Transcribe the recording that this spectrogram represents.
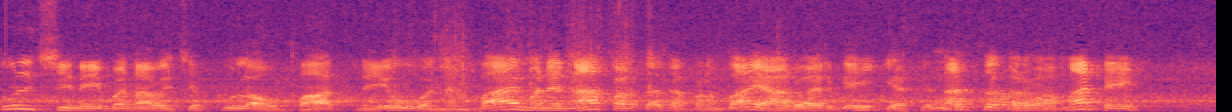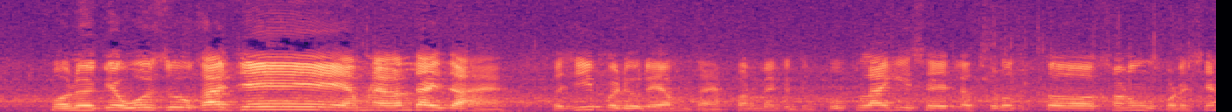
તુલસી ને બનાવે છે પુલાવ ભાત ને એવું અને બાય મને ના પાડતા હતા પણ બાય હારવાર બેસી ગયા છે નાસ્તો કરવા માટે. બોલો કે ઓછું ખાજે હમણાં રંધાઈ જાહે. પછી પડ્યું રે એમ થાય. પણ મેં કીધું, ભૂખ લાગી છે એટલે થોડુંક તો સણવું પડશે.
